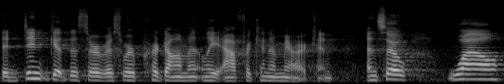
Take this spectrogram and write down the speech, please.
that didn't get the service were predominantly African American. And so while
